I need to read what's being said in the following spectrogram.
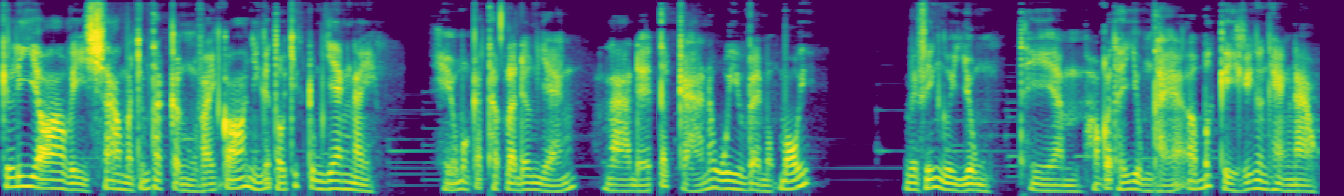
Cái lý do vì sao mà chúng ta cần phải có những cái tổ chức trung gian này, hiểu một cách thật là đơn giản, là để tất cả nó quy về một mối. Về phía người dùng thì à, họ có thể dùng thẻ ở bất kỳ cái ngân hàng nào,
